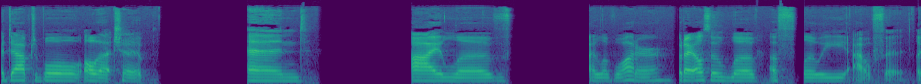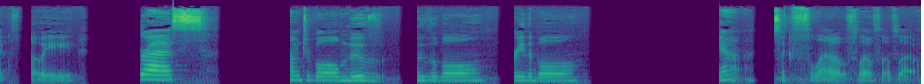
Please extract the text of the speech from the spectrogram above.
adaptable, all that shit. And I love I love water, but I also love a flowy outfit, like flowy dress, comfortable, move movable, breathable. Yeah, it's like flow, flow, flow, flow.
